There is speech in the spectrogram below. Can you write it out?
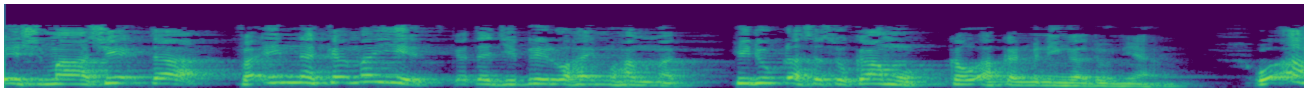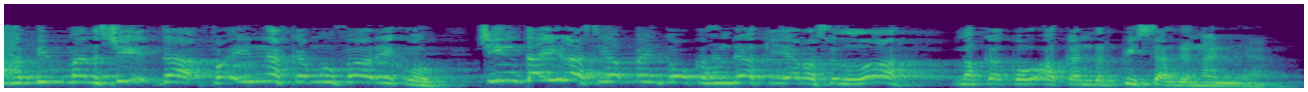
isma syi'ta fa innaka mayyit." Kata Jibril, "Wahai Muhammad, hiduplah sesukamu, kau akan meninggal dunia." Wa ahbib man syi'ta fa innaka mufariquh. Cintailah siapa yang kau kehendaki ya Rasulullah, maka kau akan berpisah dengannya.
